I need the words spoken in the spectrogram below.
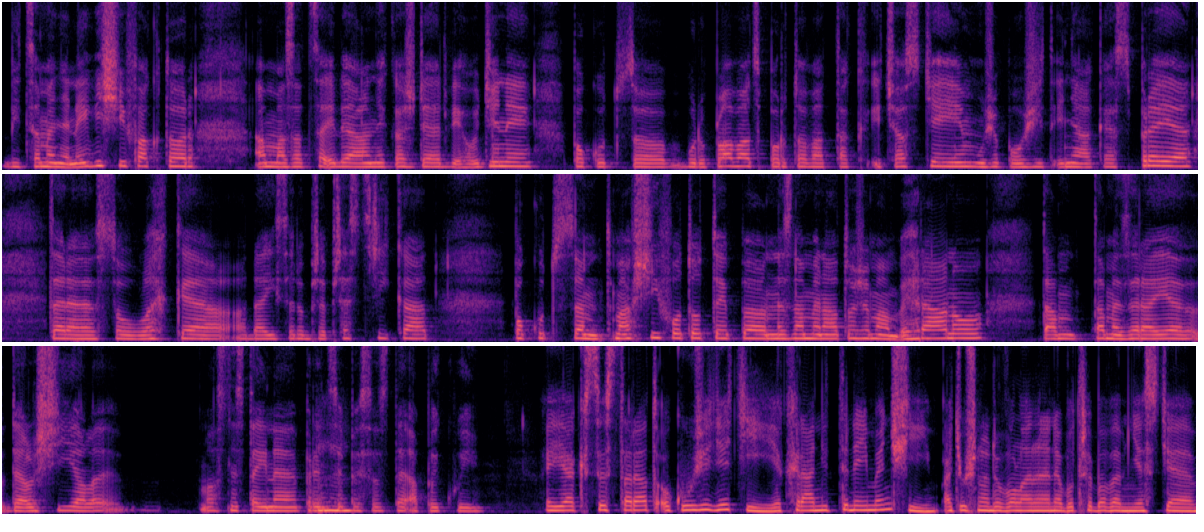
víceméně nejvyšší faktor a mazat se ideálně každé dvě hodiny. Pokud budu plavat, sportovat, tak i častěji. Můžu použít i nějaké spreje, které jsou lehké a dají se dobře přestříkat. Pokud jsem tmavší fototyp, neznamená to, že mám vyhráno. Tam ta mezera je delší, ale vlastně stejné principy mm. se zde aplikují. Jak se starat o kůži dětí? Jak chránit ty nejmenší? Ať už na dovolené nebo třeba ve městě,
